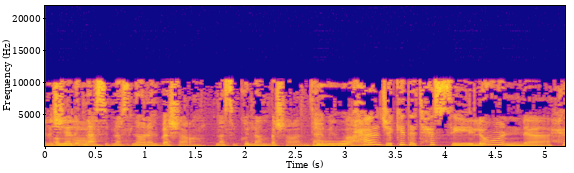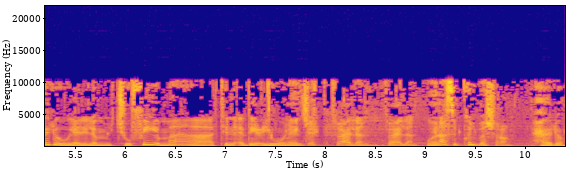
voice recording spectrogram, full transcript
الأشياء اللي الله. تناسب نفس لون البشرة تناسب كل لون بشرة الذهب البارد. وحاجة كده تحسي لون حلو يعني لما تشوفيه ما تنأذي من عيونك جد فعلا فعلا. ويناسب كل بشرة. حلو.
